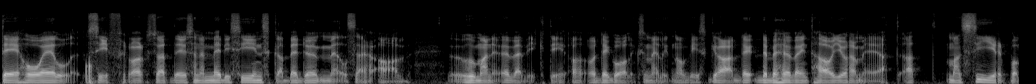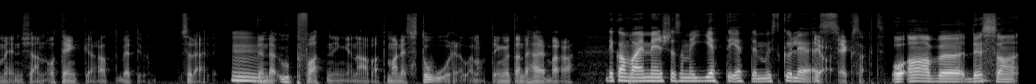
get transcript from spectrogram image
THL-siffror, så att det är sådana medicinska bedömelser av hur man är överviktig, och, och det går liksom enligt någon viss grad. Det, det behöver inte ha att göra med att, att man ser på människan och tänker att, vet du, sådär, den där uppfattningen av att man är stor eller någonting, utan det här är bara Det kan vara en människa som är jätte, jättemuskulös. Ja, exakt. Och av eh, dessa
